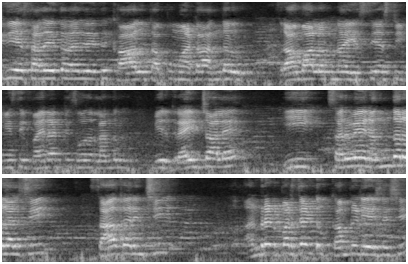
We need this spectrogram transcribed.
ఇది చేస్తే అదైతే అదైతే కాదు తప్పు మాట. అందరూ గ్రామాల్లో ఉన్న ఎస్సీ ఎస్టీ బీసీ మైనార్టీ సోదరులందరూ మీరు గ్రహించాలి. ఈ సర్వేని అందరూ కలిసి సహకరించి హండ్రెడ్ పర్సెంట్ కంప్లీట్ చేసేసి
